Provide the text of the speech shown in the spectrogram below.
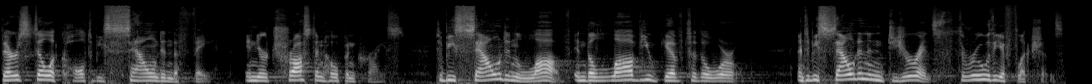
there's still a call to be sound in the faith, in your trust and hope in Christ, to be sound in love, in the love you give to the world, and to be sound in endurance through the afflictions,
